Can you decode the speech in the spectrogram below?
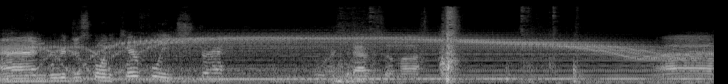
And we're just going to carefully extract. Oh, I should have some, uh, uh,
